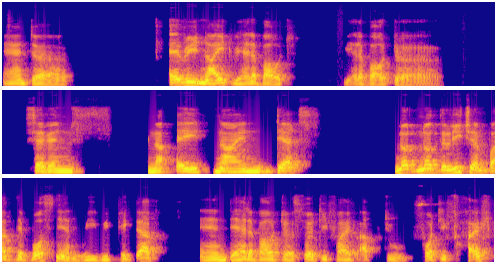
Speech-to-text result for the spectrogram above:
And uh, every night we had about we had about uh, seven, eight, nine deaths. Not not the Legion, but the Bosnian we we picked up, and they had about uh, 35 up to 45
